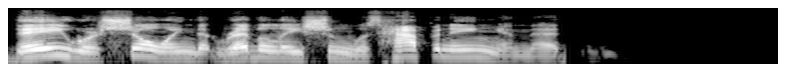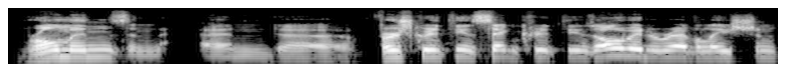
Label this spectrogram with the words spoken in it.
They were showing that revelation was happening and that Romans and, and uh, 1 Corinthians, 2 Corinthians, all the way to Revelation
